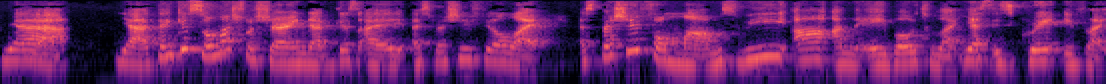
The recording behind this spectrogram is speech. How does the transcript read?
Yeah. yeah. Yeah. Thank you so much for sharing that because I especially feel like especially for moms, we are unable to like, yes, it's great if like,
